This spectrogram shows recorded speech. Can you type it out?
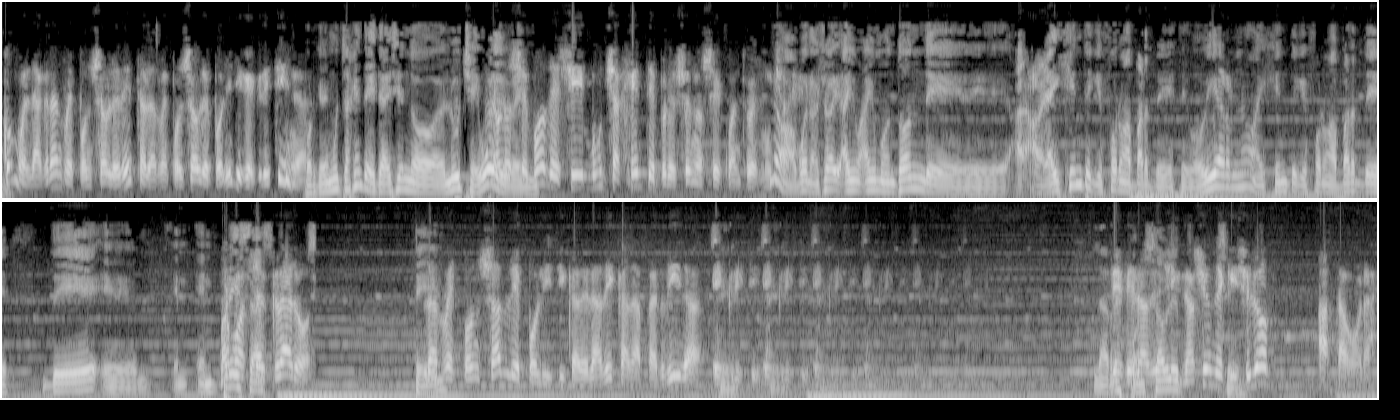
¿Cómo es la gran responsable de esta? La responsable política es Cristina. Porque hay mucha gente que está diciendo lucha y no vuelve. lo sé, vos decís mucha gente, pero yo no sé cuánto es mucha No, gente. bueno, yo hay, hay un- montón de, de- a ver, hay gente que forma parte de este gobierno, hay gente que forma parte de eh, em- Vamos a empresas. ser claros, Sí. la responsable política de la década perdida Sí, es Cristina, sí, es Cristina, es Cristina, es Cristina, es Cristina. La Desde la designación de sí, Kicillof hasta ahora.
